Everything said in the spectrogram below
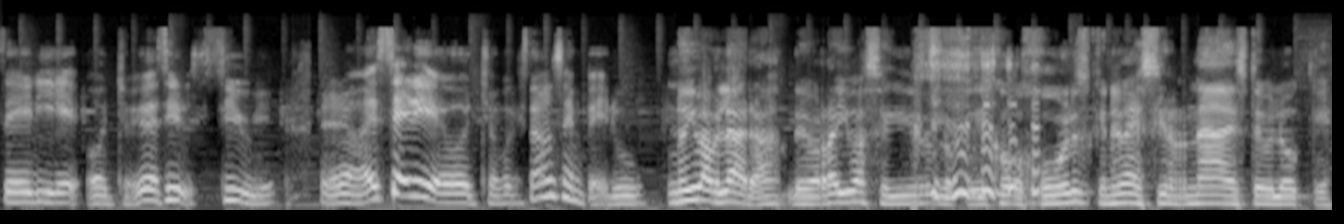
Serie 8. Iba a decir Serie, pero no, es Serie 8 porque estamos en Perú. No iba a hablar, ¿ah? de verdad iba a seguir lo que dijo Jules, que no iba a decir nada de este bloque.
